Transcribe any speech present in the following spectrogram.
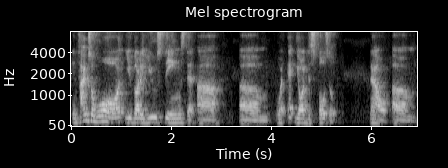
In times of war, you got to use things that are um, what at your disposal. Now, um,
